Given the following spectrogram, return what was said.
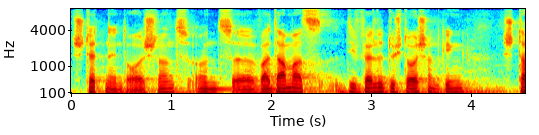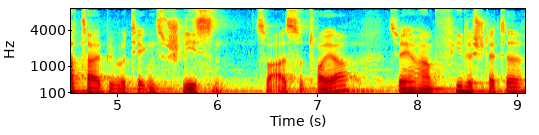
Städten in Deutschland und äh, weil damals die Welle durch Deutschland ging, Stadtteilbibliotheken zu schließen. Es war alles zu teuer, deswegen haben viele Städte,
